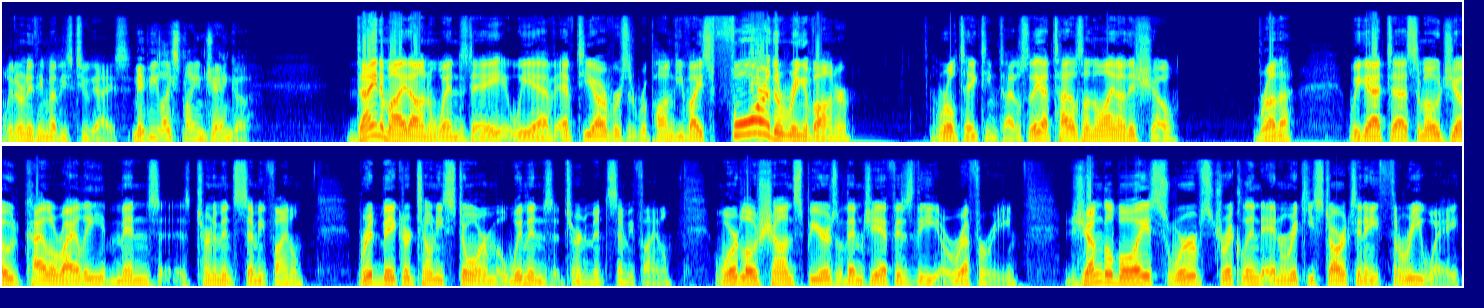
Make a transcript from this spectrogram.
We don't know anything about these two guys. Maybe he likes playing Jenga. Dynamite on Wednesday. We have FTR versus Roppongi Vice for the Ring of Honor World Tag Team title. So they got titles on the line on this show, brother. We got uh, Samoa Joe, Kyle O'Reilly, men's tournament semifinal. Britt Baker, Toni Storm, women's tournament semifinal. Wardlow, Shawn Spears with MJF as the referee. Jungle Boy, Swerve Strickland, and Ricky Starks in a three way.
